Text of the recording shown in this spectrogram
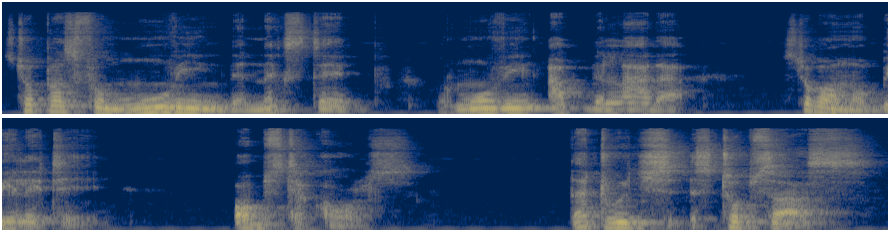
stop us from moving the next step or moving up the ladder, stop our mobility, obstacles, that which stops us.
